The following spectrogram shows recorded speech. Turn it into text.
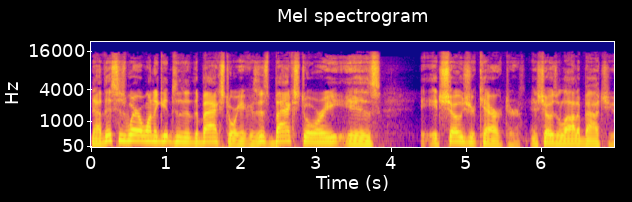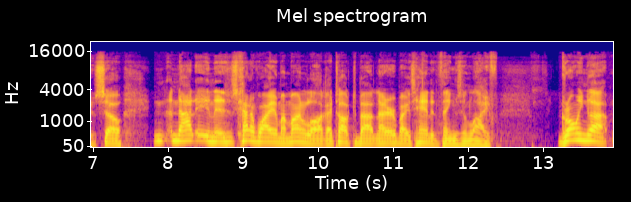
Now, this is where I want to get into the, the backstory here because this backstory is it shows your character. It shows a lot about you. So, n- not and it's kind of why in my monologue I talked about not everybody's handed things in life. Growing up,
